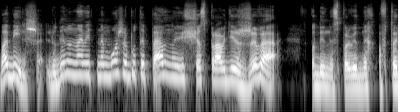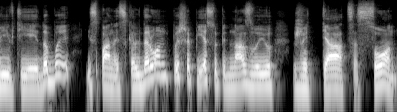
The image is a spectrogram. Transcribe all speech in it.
Ба більше, людина навіть не може бути певною, що справді живе. Один із провідних авторів тієї доби, іспанець Кальдерон, пише п'єсу під назвою Життя це сон.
